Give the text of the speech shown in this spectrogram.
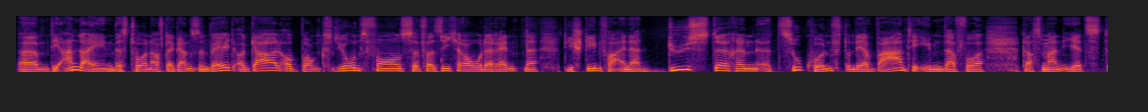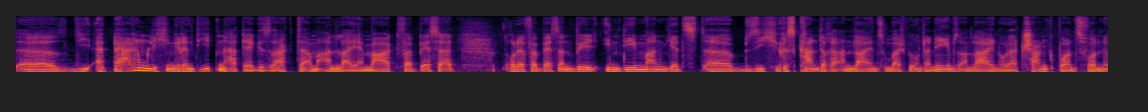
ähm, die Anleiheinvestoren auf der ganzen Welt, egal ob Pensionsfonds, Versicherer oder Rentner, die stehen vor einer düsteren äh, Zukunft und er warnte eben davor, dass man jetzt äh, die erbärmlichen Renditen, hat er gesagt, am Anleihemarkt verbessert oder verbessern will, indem man jetzt äh, sich riskantere Anleihen, zum Beispiel Unternehmensanleihen oder Chunkbonds von, äh,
